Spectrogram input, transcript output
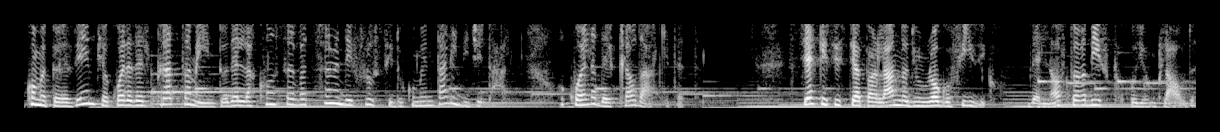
come per esempio quella del trattamento e della conservazione dei flussi documentali digitali o quella del cloud architect. Sia che si stia parlando di un luogo fisico, del nostro hard disk o di un cloud,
